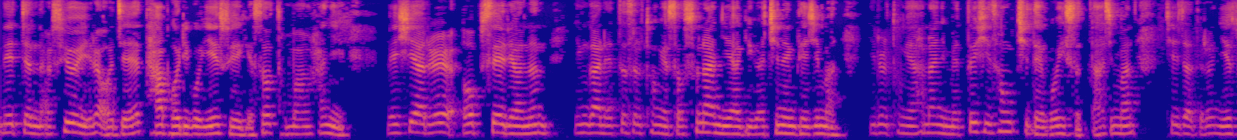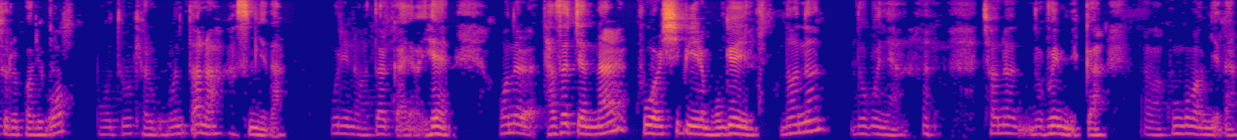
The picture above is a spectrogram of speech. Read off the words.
넷째 날 수요일 어제 다 버리고 예수에게서 도망하니 메시아를 없애려는 인간의 뜻을 통해서 순한 이야기가 진행되지만 이를 통해 하나님의 뜻이 성취되고 있었다. 하지만 제자들은 예수를 버리고 모두 결국은 떠나갔습니다. 우리는 어떨까요? 예. 오늘 다섯째 날 9월 12일 목요일 너는 누구냐? 저는 누구입니까? 어, 궁금합니다.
